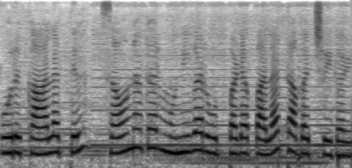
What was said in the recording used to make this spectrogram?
ஒரு காலத்தில் சௌனகர் முனிவர் உட்பட பல தபச்சிகள்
